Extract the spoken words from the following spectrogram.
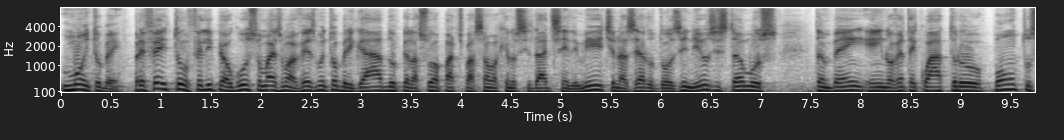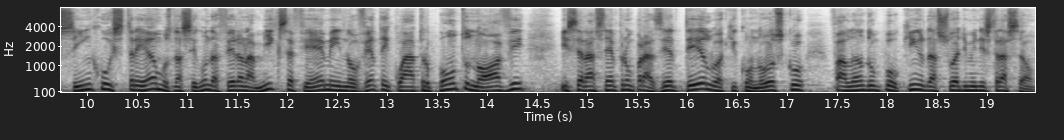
Muito bem. Prefeito Felipe Augusto, mais uma vez, muito obrigado pela sua participação aqui no Cidade Sem Limite, na 012 News. Estamos também em 94.5. Estreamos na segunda-feira na Mix FM em 94.9 e será sempre um prazer tê-lo aqui conosco, falando um pouquinho da sua administração.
